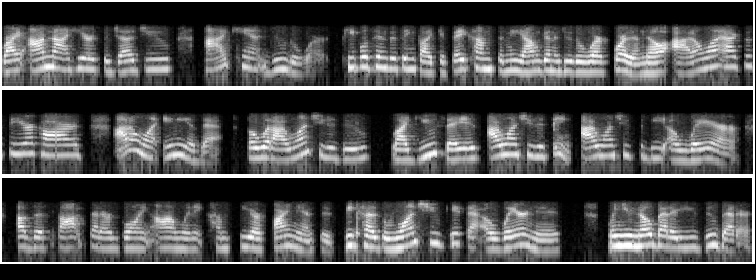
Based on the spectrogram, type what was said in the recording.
Right? I'm not here to judge you. I can't do the work. People tend to think like if they come to me, I'm going to do the work for them. No, I don't want access to your cards. I don't want any of that. But what I want you to do, like you say, is I want you to think. I want you to be aware of the thoughts that are going on when it comes to your finances. Because once you get that awareness, when you know better, you do better.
